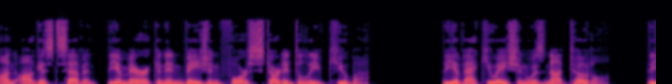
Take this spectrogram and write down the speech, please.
On August 7, the American invasion force started to leave Cuba. The evacuation was not total. The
